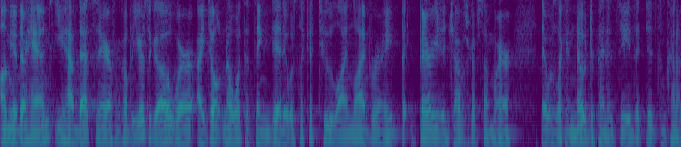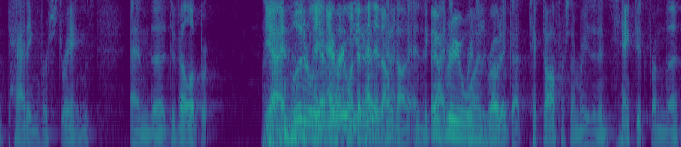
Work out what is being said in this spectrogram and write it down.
On the other hand, you have that scenario from a couple years ago where I don't know what the thing did. It was like a two line library buried in JavaScript somewhere. That was like a node dependency that did some kind of padding for strings, and the developer. Yeah, and literally And everyone, everyone on the internet depended on it. And the guy Everyone. that originally wrote it got ticked off for some reason and yanked it from the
